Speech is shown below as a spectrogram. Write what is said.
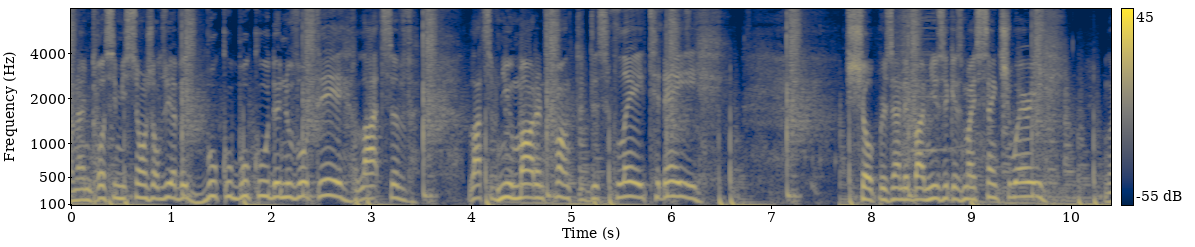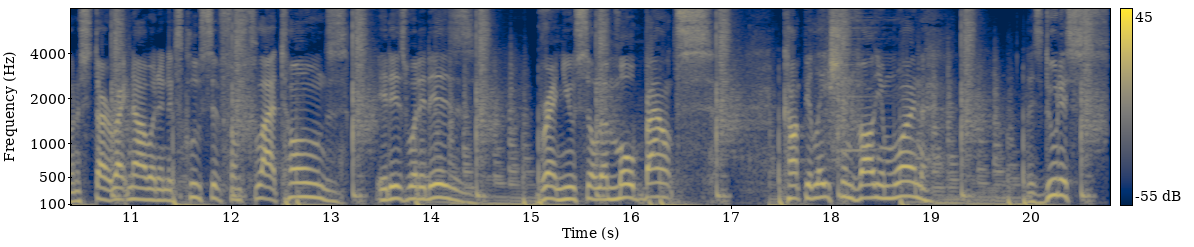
On a une grosse émission aujourd'hui avec beaucoup, beaucoup de nouveautés. Lots of, lots of new modern funk to display today. Show presented by Music is My Sanctuary. We're gonna start right now with an exclusive from Flat Tones. It is what it is. Brand new le Mo Bounce. Compilation Volume 1. Let's do this.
